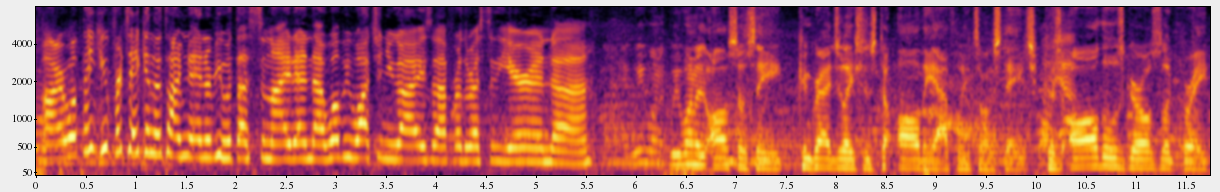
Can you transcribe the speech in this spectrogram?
All right. Well, thank you for taking the time to interview with us tonight, and uh, we'll be watching you guys uh, for the rest of the year. And uh, And we want we want to also say congratulations to all the athletes on stage because all those girls look great.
